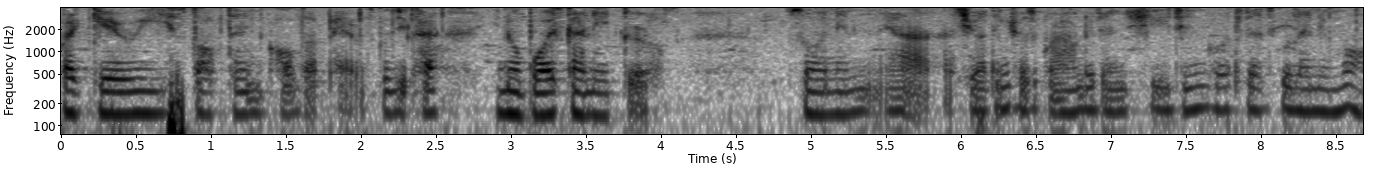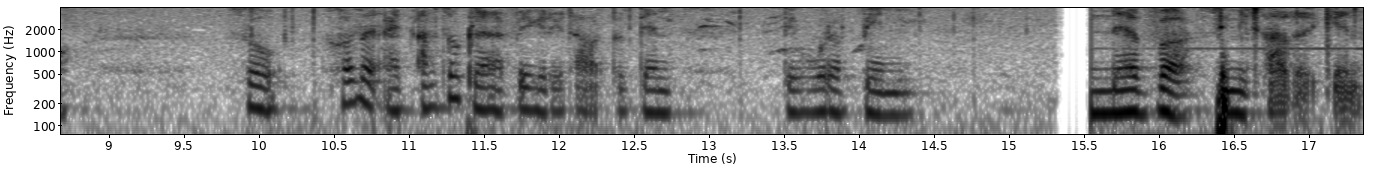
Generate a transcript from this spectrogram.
but Gary stopped her and called her parents because you can't, you know, boys can't hit girls. So and then yeah, she I think she was grounded and she didn't go to that school anymore. So because I, I I'm so glad I figured it out because then they would have been never seen each other again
